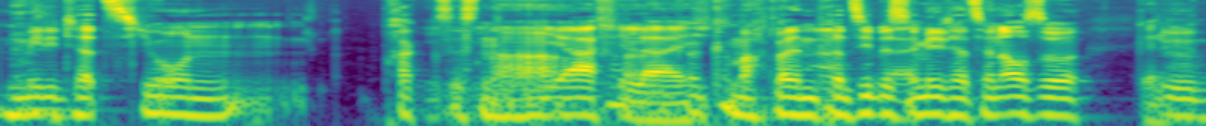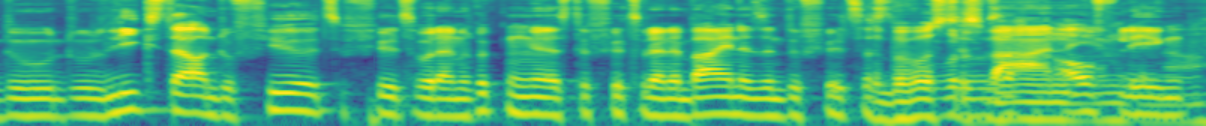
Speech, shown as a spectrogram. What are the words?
Meditation, praxisnah Ja, vielleicht. gemacht, weil im Prinzip ist ja vielleicht. Meditation auch so, Genau. du, du, du liegst da und du fühlst, du fühlst, wo dein Rücken ist, du fühlst, wo deine Beine sind, du fühlst, dass So bewusstes wo du Wahrnehmen, auflegen, genau.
